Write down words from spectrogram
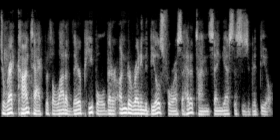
direct contact with a lot of their people that are underwriting the deals for us ahead of time and saying, yes, this is a good deal.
